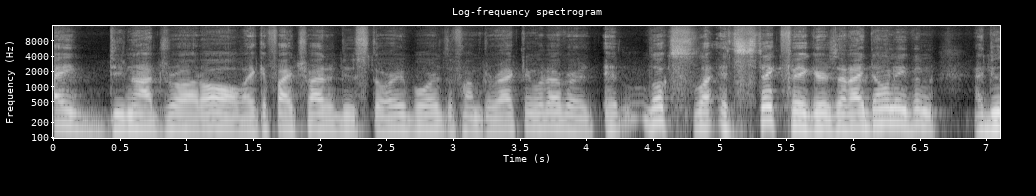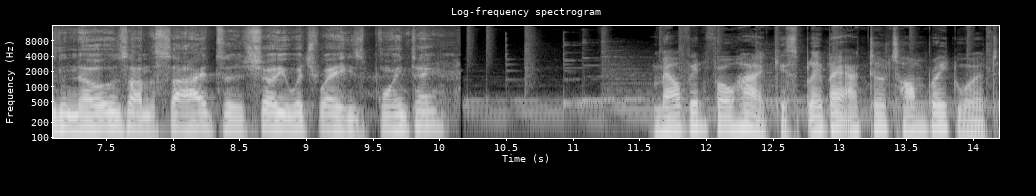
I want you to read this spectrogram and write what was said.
I do not draw at all. Like if I try to do storyboards, if I'm directing, whatever, it, it looks like it's stick figures and I don't even, I do the nose on the side to show you which way he's pointing. Melvin Frohike is played by actor Tom Braidwood.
